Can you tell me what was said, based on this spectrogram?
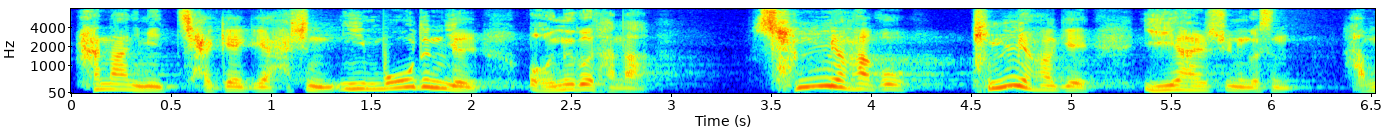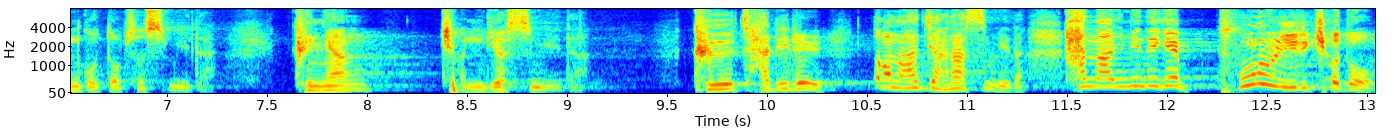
하나님이 자기에게 하신 이 모든 일 어느 것 하나 선명하고 분명하게 이해할 수 있는 것은 아무것도 없었습니다. 그냥 견뎠습니다. 그 자리를 떠나지 않았습니다. 하나님이 내게 분을 일으켜도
